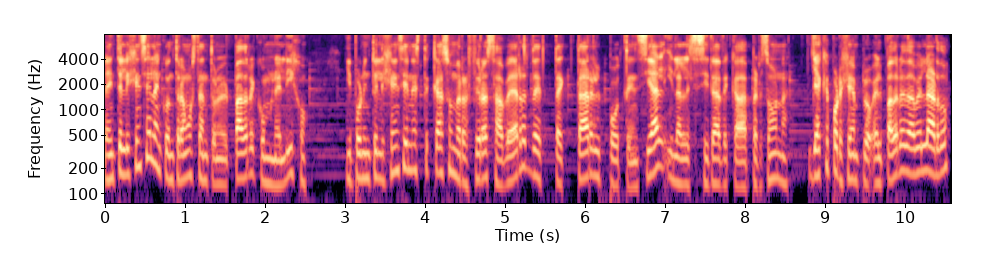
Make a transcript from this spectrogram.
La inteligencia la encontramos tanto en el padre como en el hijo, y por inteligencia en este caso me refiero a saber detectar el potencial y la necesidad de cada persona, ya que por ejemplo el padre de Abelardo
